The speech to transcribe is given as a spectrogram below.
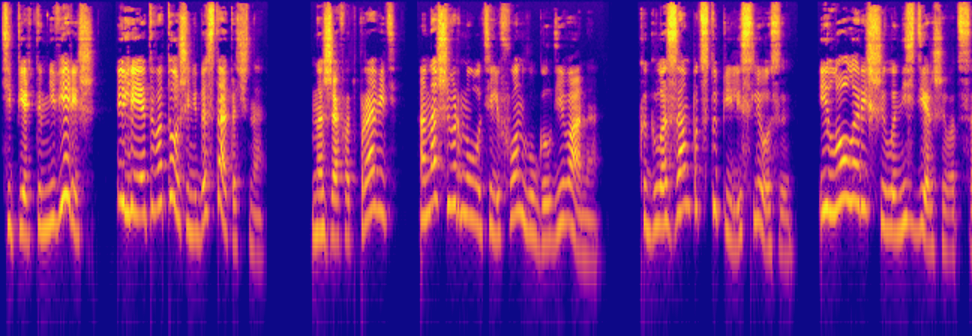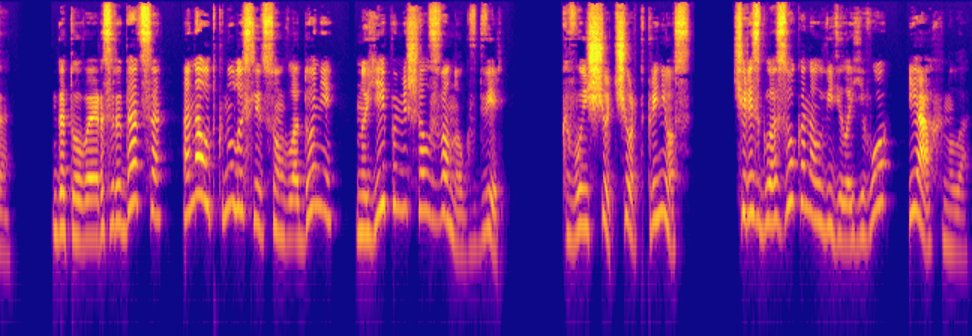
Теперь ты мне веришь? Или этого тоже недостаточно?» Нажав «Отправить», она швырнула телефон в угол дивана. К глазам подступили слезы, и Лола решила не сдерживаться. Готовая разрыдаться, она уткнулась лицом в ладони, но ей помешал звонок в дверь. Кого еще черт принес? Через глазок она увидела его и ахнула.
